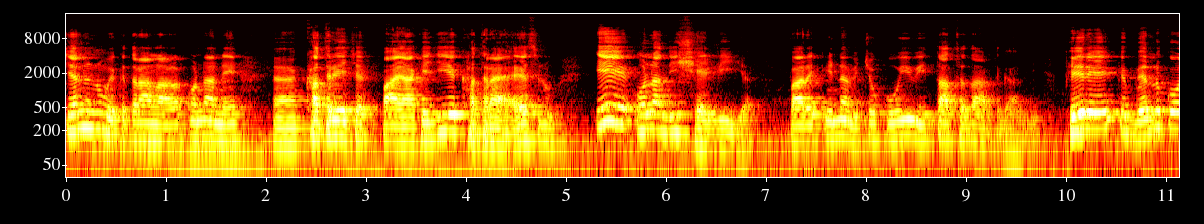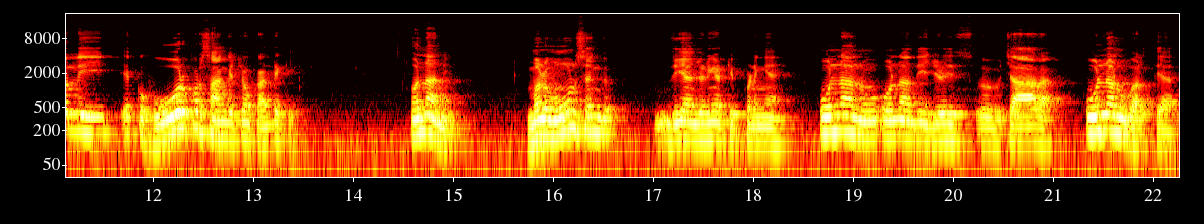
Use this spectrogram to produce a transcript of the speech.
ਚਿੰਨ੍ਹ ਨੂੰ ਇੱਕ ਤਰ੍ਹਾਂ ਨਾਲ ਉਹਨਾਂ ਨੇ ਖਤਰੇ 'ਚ ਪਾਇਆ ਕਿ ਜੀ ਇਹ ਖਤਰਾ ਹੈ ਇਸ ਨੂੰ। ਇਹ ਉਹਨਾਂ ਦੀ ਸ਼ੈਲੀ ਆ, ਪਰ ਇਹਨਾਂ ਵਿੱਚੋਂ ਕੋਈ ਵੀ ਤੱਥ ਆਧਾਰਿਤ ਗੱਲ ਨਹੀਂ। ਫਿਰ ਇਹ ਕਿ ਬਿਲਕੁਲ ਹੀ ਇੱਕ ਹੋਰ ਪ੍ਰਸੰਗ ਚੋਂ ਕੱਢ ਕੇ ਉਹਨਾਂ ਨੇ ਮਨਮੋਹਨ ਸਿੰਘ ਦੀਆਂ ਜਿਹੜੀਆਂ ਟਿੱਪਣੀਆਂ ਉਹਨਾਂ ਨੂੰ ਉਹਨਾਂ ਦੀ ਜਿਹੜੀ ਵਿਚਾਰ ਆ ਉਹਨਾਂ ਨੂੰ ਵਰਤਿਆ।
